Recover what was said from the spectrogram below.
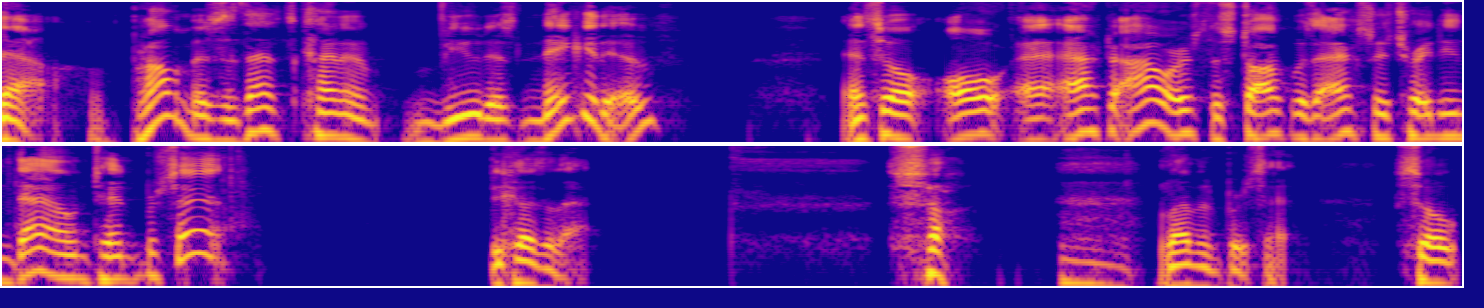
Now, the problem is, is that's kind of viewed as negative. And so all after hours, the stock was actually trading down 10% because of that. So 11%. So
